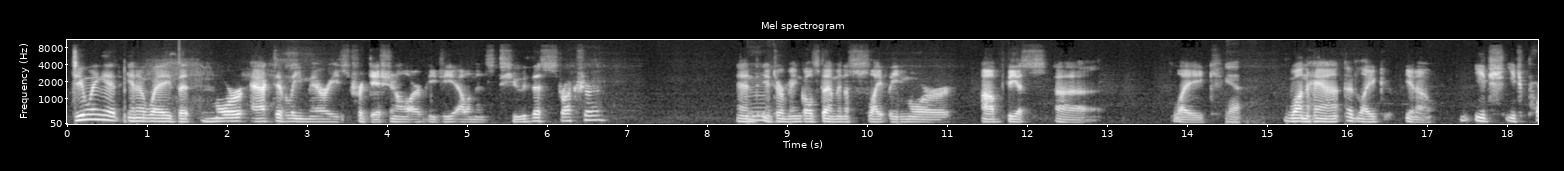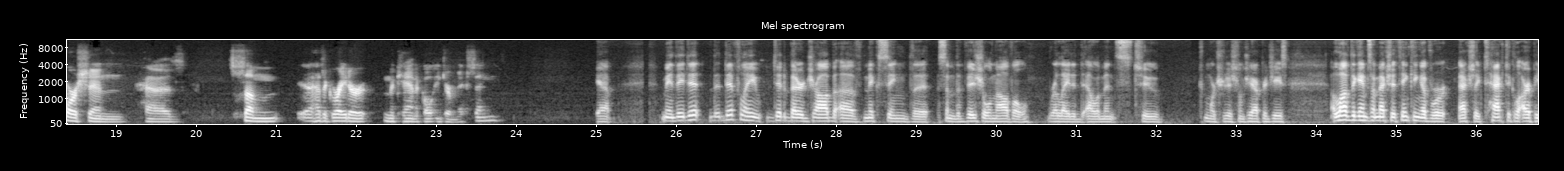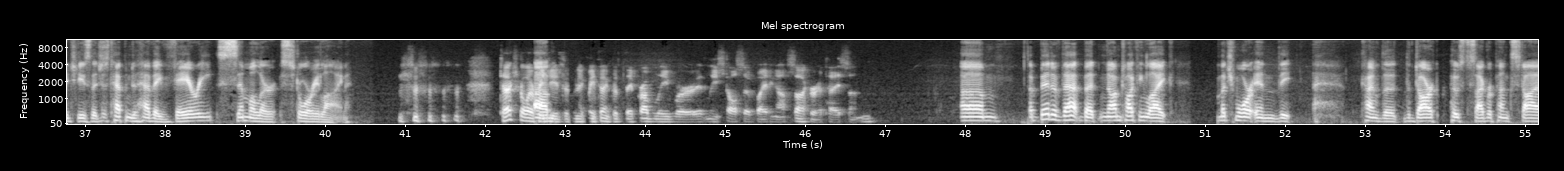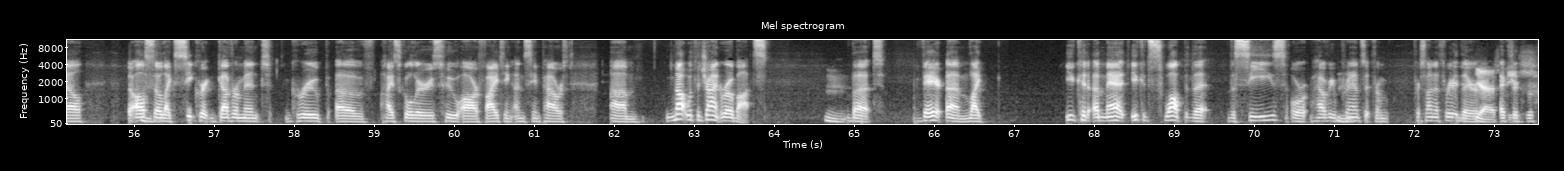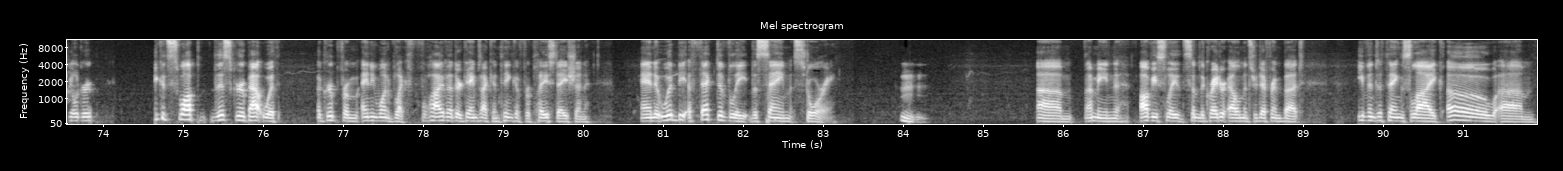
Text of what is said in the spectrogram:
doing it in a way that more actively marries traditional RPG elements to this structure and Mm. intermingles them in a slightly more obvious uh like Yeah. one hand like you know each each portion has some has a greater mechanical intermixing Yep. I mean, they did they definitely did a better job of mixing the some of the visual novel related elements to more traditional JRPGs. A lot of the games I'm actually thinking of were actually tactical RPGs that just happen to have a very similar storyline. tactical Um, rpgs would make me think that they probably were at least also fighting off Sakura Taisen Um, a bit of that, but no, I'm talking like much more in the kind of the the dark post cyberpunk style, also like secret government group of high schoolers who are fighting unseen powers. Um, not with the giant robots, but very um like you could imagine you could swap the the SEES or however you Mhm. pronounce it from Persona 3 their Yeah, extracurricular group. You could swap this group out with a group from any one of like five other games I can think of for PlayStation and it would be effectively the same story. Mhm. Um, I mean, obviously some of the greater elements are different, but even to things like, oh, um,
